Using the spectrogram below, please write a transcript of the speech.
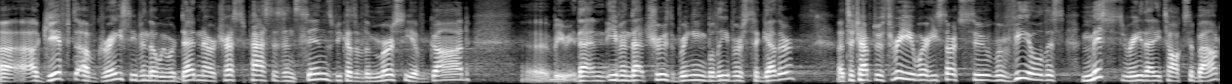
uh, a gift of grace, even though we were dead in our trespasses and sins because of the mercy of God. Uh, that, and even that truth bringing believers together. Uh, to chapter 3, where he starts to reveal this mystery that he talks about,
